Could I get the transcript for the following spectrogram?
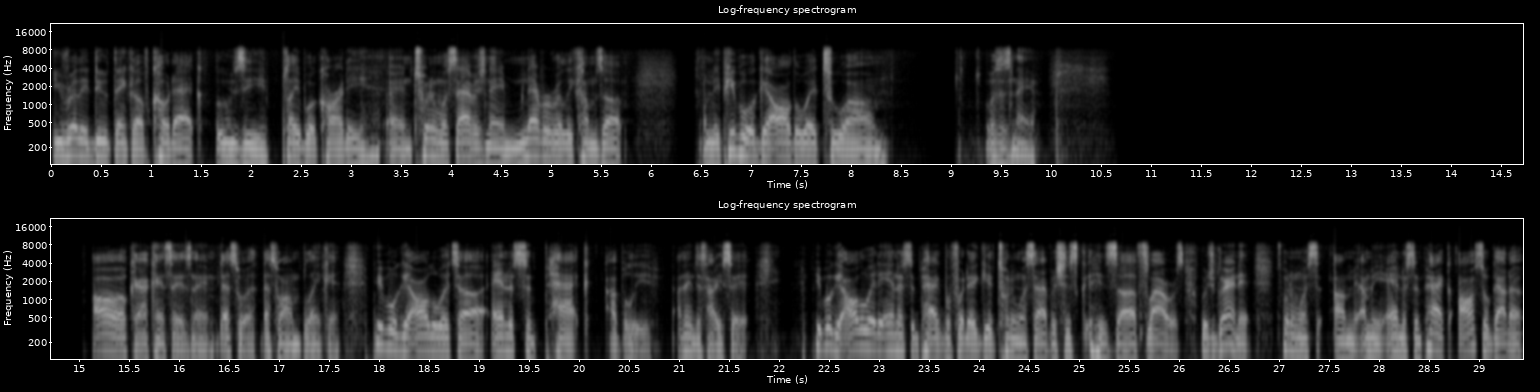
you really do think of Kodak, Uzi, Playboi Carti, and 21 Savage name never really comes up. I mean, people will get all the way to um, what's his name? Oh, okay. I can't say his name. That's what. That's why I'm blanking. People get all the way to uh, Anderson .Paak, I believe. I think that's how you say it people get all the way to Anderson .Paak before they give 21 Savage his his uh, flowers. Which, granted, 21, um, I mean Anderson .Paak also got a,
